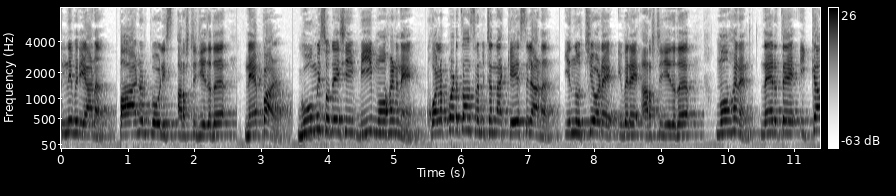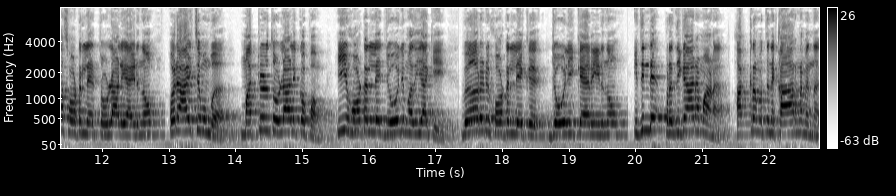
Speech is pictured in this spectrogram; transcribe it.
എന്നിവരെയാണ് പാനൂർ പോലീസ് അറസ്റ്റ് ചെയ്തത്. നേപ്പാൾ ഭൂമി സ്വദേശി വി മോഹനനെ കൊലപ്പെടുത്താൻ ശ്രമിച്ചെന്ന കേസിലാണ് ഇന്ന് ഉച്ചയോടെ ഇവരെ അറസ്റ്റ് ചെയ്തത്. മോഹനൻ നേരത്തെ ഇക്കാസ് ഹോട്ടലിലെ തൊഴിലാളിയായിരുന്നു. ഒരാഴ്ച മുമ്പ് മറ്റൊരു തൊഴിലാളിക്കൊപ്പം ഈ ഹോട്ടലിലെ ജോലി മതിയാക്കി വേറൊരു ഹോട്ടലിലേക്ക് ജോലി കയറിയിരുന്നു. ഇതിന്റെ പ്രതികാരമാണ് അക്രമത്തിന് കാരണമെന്ന്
